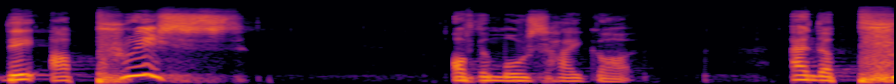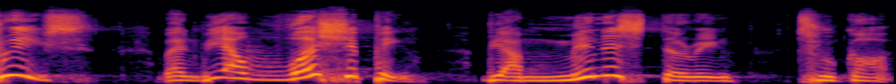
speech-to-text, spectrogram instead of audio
they are priests of the Most High God. And the priests, when we are worshiping, we are ministering to God.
